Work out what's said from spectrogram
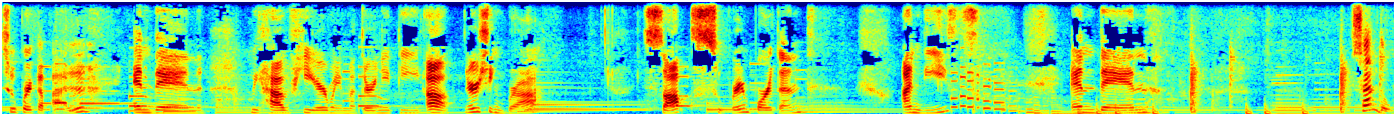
Super kapal. And then, we have here my maternity, ah, nursing bra. Socks, super important. Undies. And then, sando.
